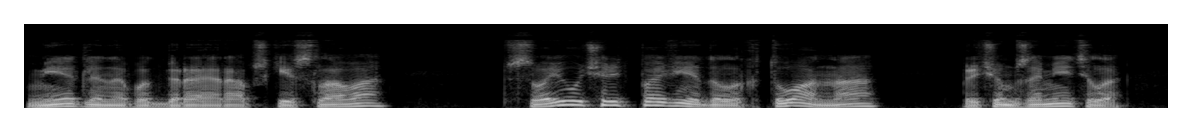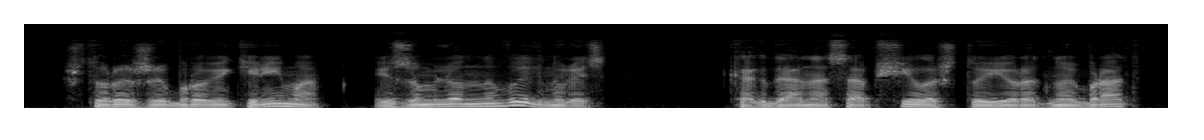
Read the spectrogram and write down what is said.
медленно подбирая арабские слова, в свою очередь поведала, кто она, причем заметила, что рыжие брови Керима изумленно выгнулись, когда она сообщила, что ее родной брат —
